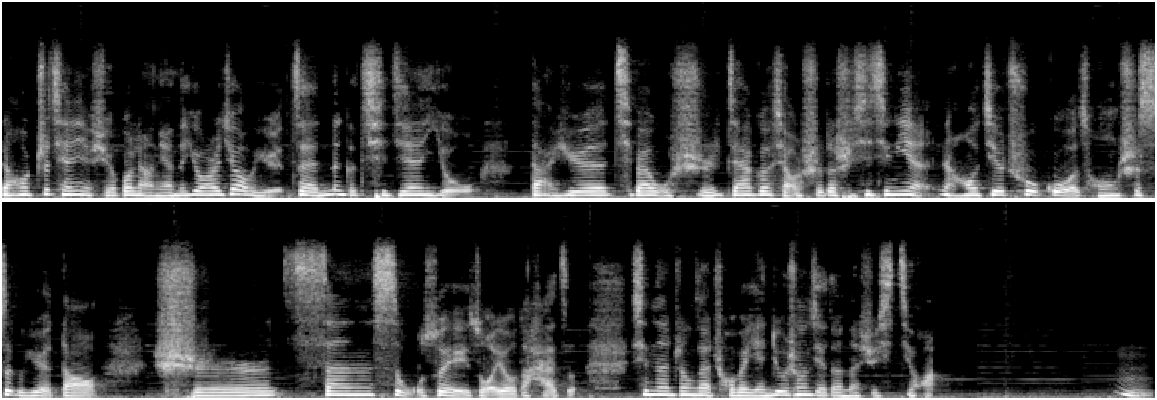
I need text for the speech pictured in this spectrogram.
然后之前也学过两年的幼儿教育，在那个期间有大约七百五十加个小时的实习经验，然后接触过从十四个月到十三四五岁左右的孩子。现在正在筹备研究生阶段的学习计划。嗯。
